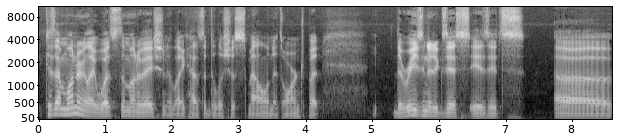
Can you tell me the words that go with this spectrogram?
Because I'm wondering, like, what's the motivation? It like has a delicious smell and it's orange, but the reason it exists is it's a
